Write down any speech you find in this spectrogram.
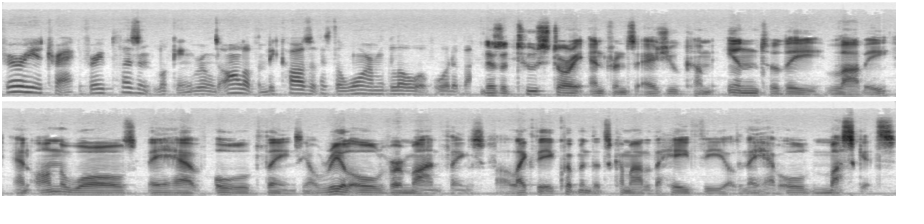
Very attractive, very pleasant looking rooms, all of them, because it has the warm glow of wood about. There's a two story entrance as you come into the lobby, and on the walls they have old things, you know, real old Vermont things, uh, like the equipment that's come out of the hayfield, and they have old muskets,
